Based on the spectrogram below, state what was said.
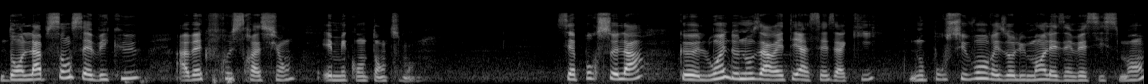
dont l'absence est vécue avec frustration et mécontentement. C'est pour cela que, loin de nous arrêter à ces acquis, nous poursuivons résolument les investissements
